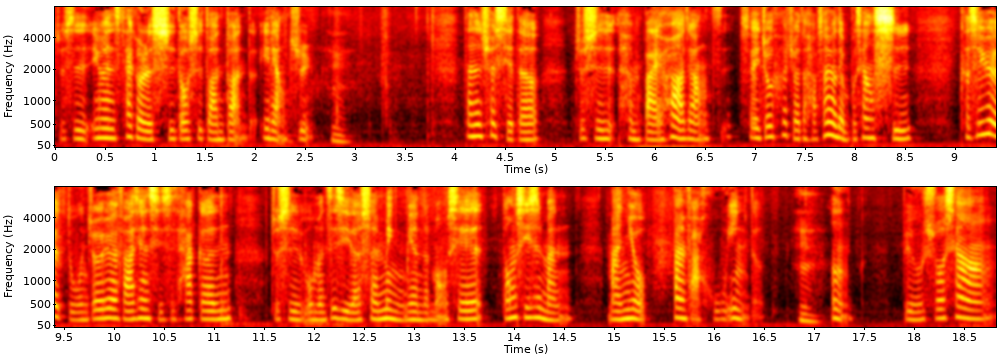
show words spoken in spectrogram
就是因为赛格尔的诗都是短短的一两句，嗯，但是却写的就是很白话这样子，所以就会觉得好像有点不像诗。可是越读，你就越发现，其实它跟就是我们自己的生命里面的某些东西是蛮蛮有办法呼应的。嗯嗯，比如说像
